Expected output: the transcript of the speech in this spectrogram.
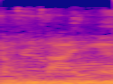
กับ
